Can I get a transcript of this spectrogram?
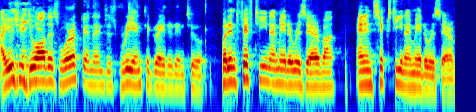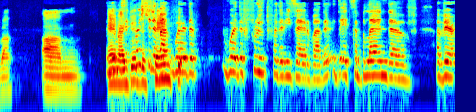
I usually do all this work and then just reintegrate it into. But in 15, I made a reserva, and in 16, I made a reserva. Um, and, and I did the same thing where the fruit for the reserva, It's a blend of a very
